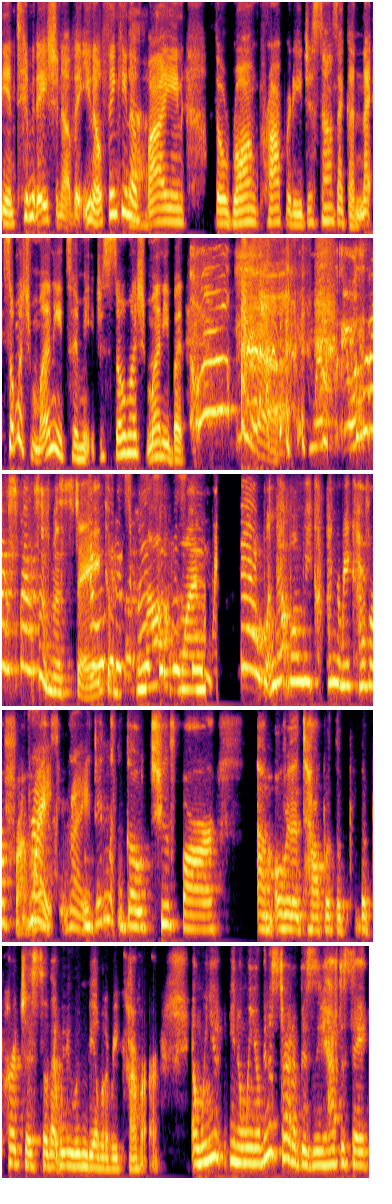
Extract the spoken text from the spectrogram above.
the intimidation of it. You know, thinking yeah. of buying the wrong property just sounds like a night, so much money to me, just so much money. But yeah, it, was, it was, an expensive mistake, it was an expensive not mistake. one. We, yeah, but not one we couldn't recover from. Right, right. right. We didn't go too far um, over the top with the, the purchase so that we wouldn't be able to recover. And when you, you know, when you're going to start a business, you have to say,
